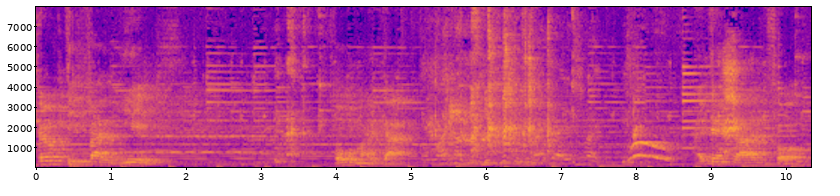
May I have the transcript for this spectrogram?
35 years. Oh my God. I thank God for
